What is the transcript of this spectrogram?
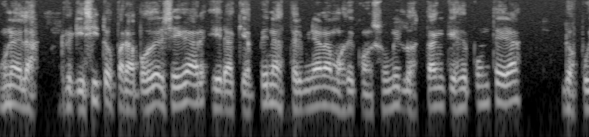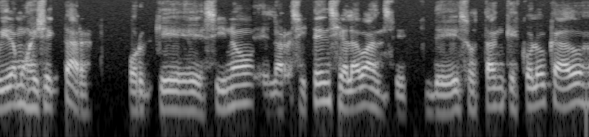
uno de los requisitos para poder llegar era que apenas termináramos de consumir los tanques de puntera, los pudiéramos eyectar porque si no, la resistencia al avance de esos tanques colocados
